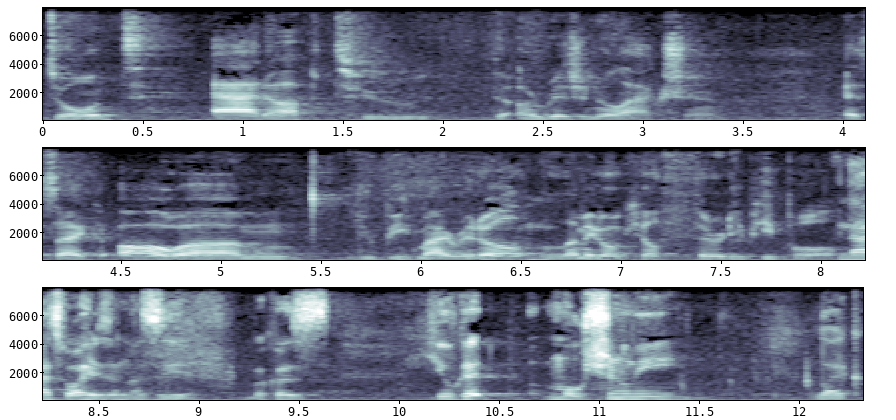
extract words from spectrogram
don't add up to the original action. It's like, oh, um, you beat my riddle. Let me go kill thirty people. And that's why he's a Nazir because he'll get emotionally like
